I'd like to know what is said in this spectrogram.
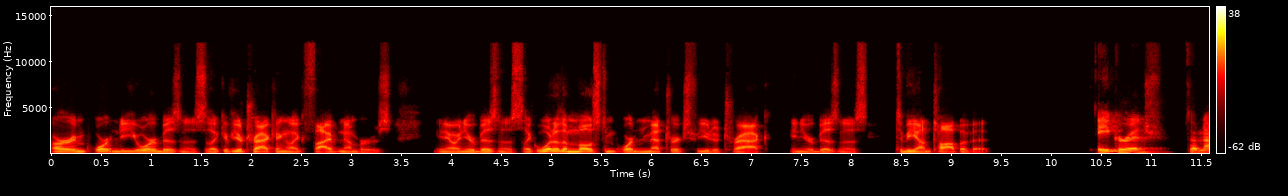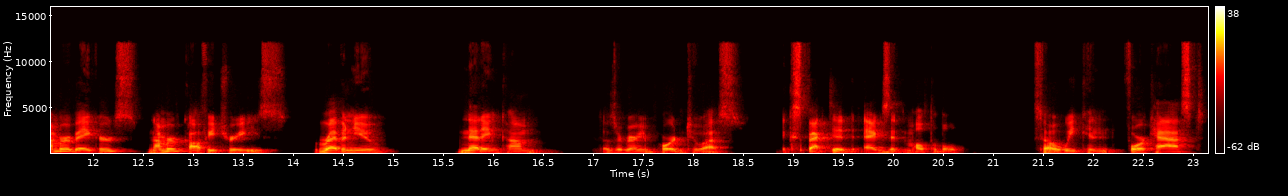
are important to your business? Like if you're tracking like five numbers, you know, in your business, like what are the most important metrics for you to track in your business to be on top of it? Acreage, so number of acres, number of coffee trees, revenue, net income. Those are very important to us. Expected exit multiple. So we can forecast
